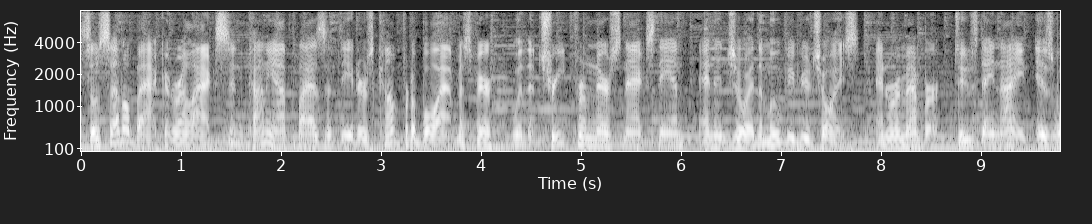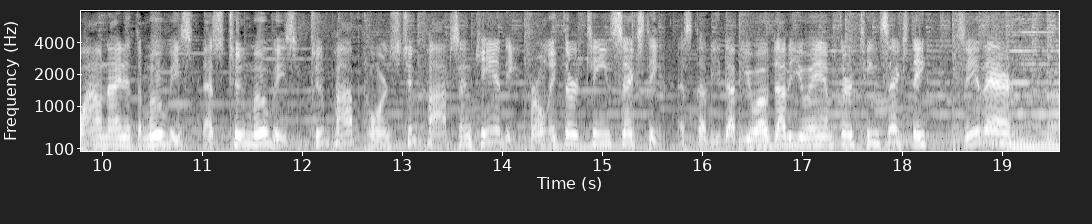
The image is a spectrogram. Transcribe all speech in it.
So settle back and relax in Conneaut Plaza Theater's comfortable atmosphere with a treat from their snack stand and enjoy the movie of your choice. And remember, Tuesday night is Wild Night at the Movies. That's two movies, two popcorns, two pops, and candy for only $13.60. That's WWOW AM 1360. See you there.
